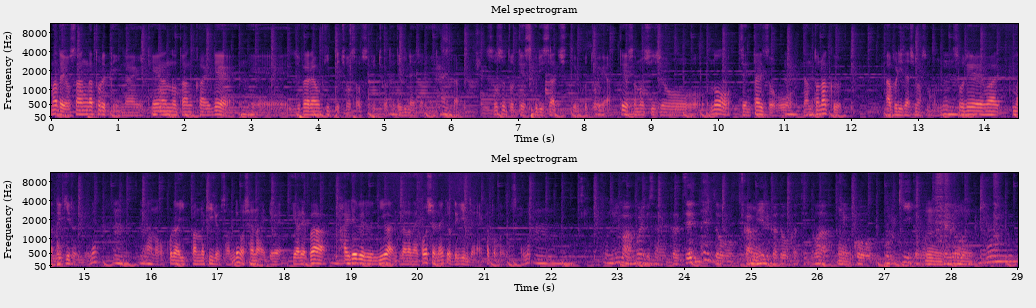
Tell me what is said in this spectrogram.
まだ予算が取れていない提案の段階で、えー自腹を切って調査をするってことはできないじゃないですか、そうするとデスクリサーチということをやってその市場の全体像をなんとなくあぶり出しますもんね、うん。それは、まあ、できるんでね、うんうん。あのこれは一般の企業さんでも社内でやれば、うん。ハイレベルにはならないかもしれないけどできるんじゃないかと思いますけどね。今森部さんが言った全体像が見えるかどうかっていうのはうん。結構大きいと思うんですけど、うん。日本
